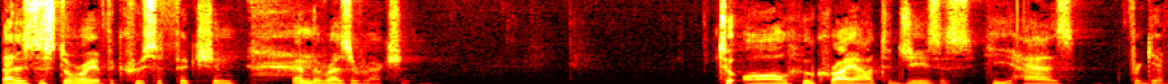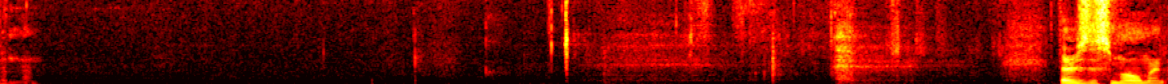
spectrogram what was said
That is the story of the crucifixion and the resurrection. To all who cry out to Jesus, he has forgiven them. There's this moment,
